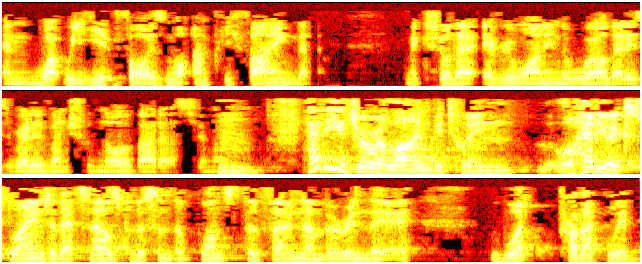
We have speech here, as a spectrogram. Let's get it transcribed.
And what we're here for is more amplifying that. Make sure that everyone in the world that is relevant should know about us, you know? How do you draw a line between or how do you explain to that salesperson that wants the phone number in there what product-led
